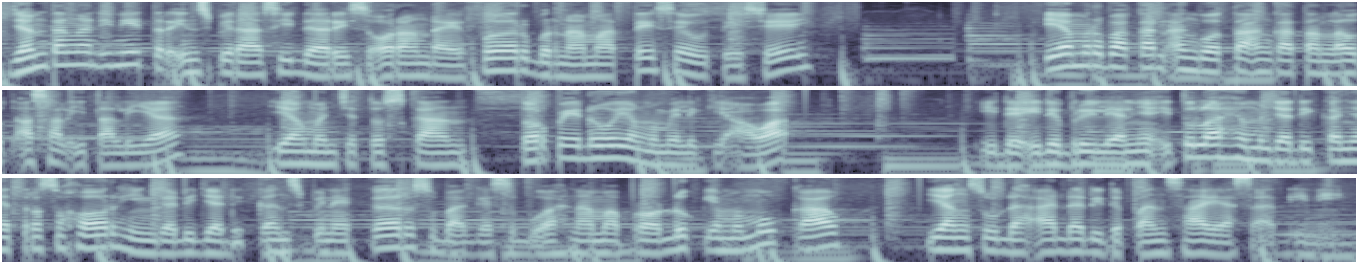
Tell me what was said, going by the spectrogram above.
Jam tangan ini terinspirasi dari seorang diver bernama Teseo Tese. Ia merupakan anggota angkatan laut asal Italia yang mencetuskan torpedo yang memiliki awak. Ide-ide briliannya itulah yang menjadikannya tersohor hingga dijadikan Spinnaker sebagai sebuah nama produk yang memukau yang sudah ada di depan saya saat ini.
